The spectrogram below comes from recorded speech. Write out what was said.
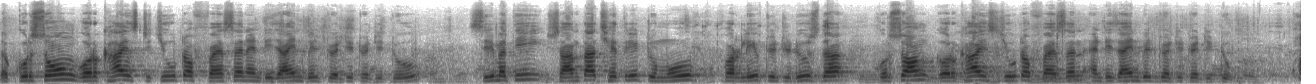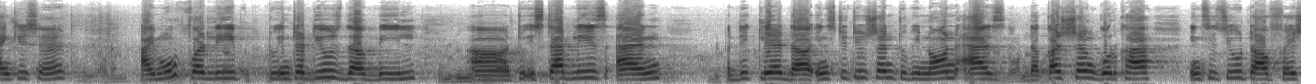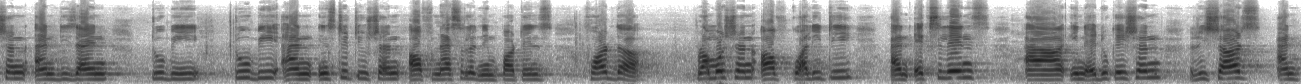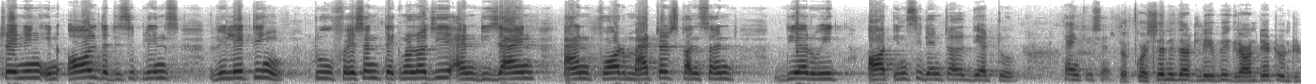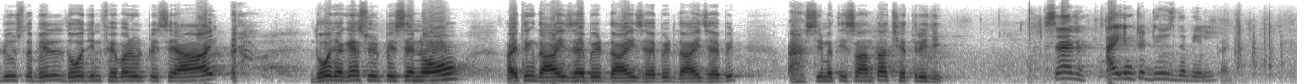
the Kurseong Gorkha Institute of Fashion and Design Bill 2022. Srimati Shanta Chhetri to move for leave to introduce the Kurseong Gorkha Institute of Fashion and Design Bill 2022. Thank you, sir. I move for leave to introduce the bill uh, to establish and declare the institution to be known as the Kurseong Gorkha Institute of Fashion and Design to be, to be an institution of national importance for the promotion of quality and excellence uh, in education, research, and training in all the disciplines relating to fashion technology and design and for matters concerned therewith or incidental thereto. Thank you, sir. The question is that leave be granted to introduce the bill. Those in favor will please say aye. Those against will please say no. I think the ayes have it the ayes have it the ayes have it Shrimati Shanta Chhetri ji sir I introduce the bill thank you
